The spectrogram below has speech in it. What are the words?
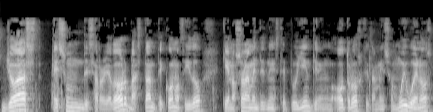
Yoast es un desarrollador bastante conocido que no solamente tiene este plugin, tienen otros que también son muy buenos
